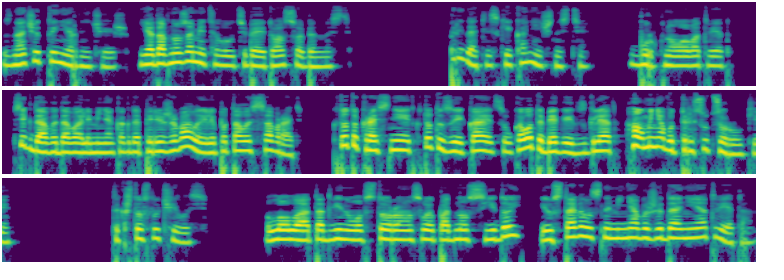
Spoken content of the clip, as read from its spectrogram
«Значит, ты нервничаешь. Я давно заметила у тебя эту особенность». «Предательские конечности», — буркнула в ответ. «Всегда выдавали меня, когда переживала или пыталась соврать. Кто-то краснеет, кто-то заикается, у кого-то бегает взгляд, а у меня вот трясутся руки». «Так что случилось?» Лола отодвинула в сторону свой поднос с едой и уставилась на меня в ожидании ответа.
